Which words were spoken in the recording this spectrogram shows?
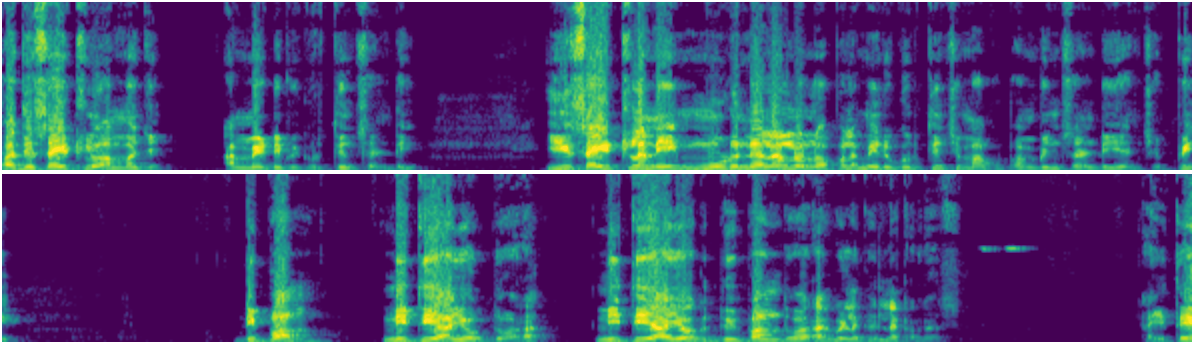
పది సైట్లు అమ్మ అమ్మేటివి గుర్తించండి. ఈ సైట్లని మూడు నెలల లోపల మీరు గుర్తించి మాకు పంపించండి అని చెప్పి డిపామ్ నీతి ఆయోగ్ ద్వారా నీతి ఆయోగ్ ద్వీపాం ద్వారా వీళ్ళకి లెటర్ రాసింది. అయితే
